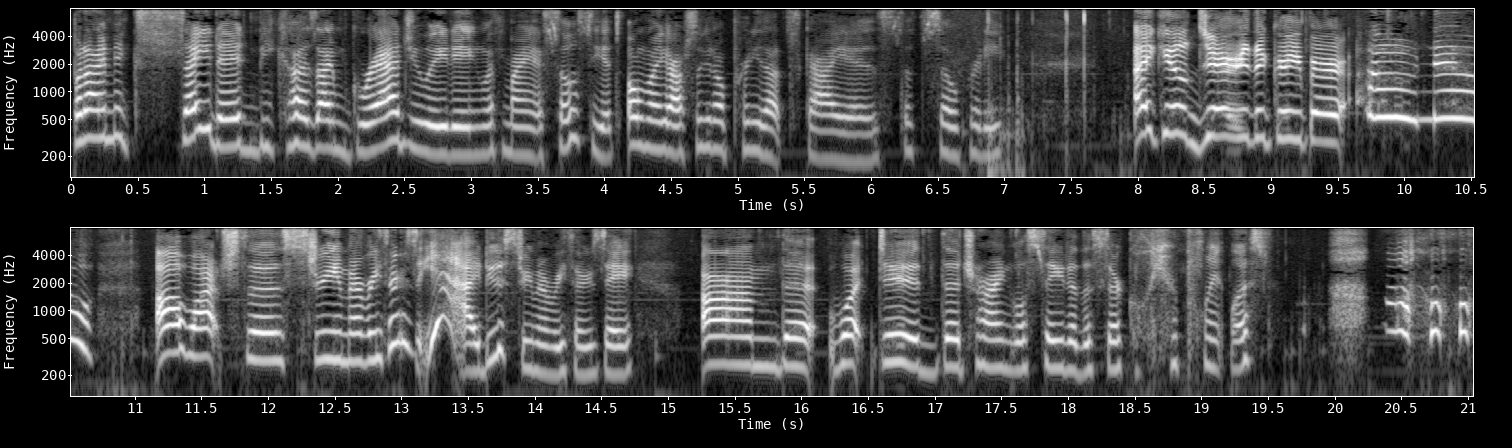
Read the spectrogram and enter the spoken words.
But I'm excited because I'm graduating with my associates. Oh my gosh, look at how pretty that sky is. That's so pretty. I killed Jerry the Creeper. Oh no. I'll watch the stream every Thursday. Yeah, I do stream every Thursday. Um, the what did the triangle say to the circle? You're pointless. Oh,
